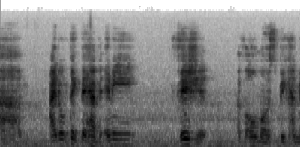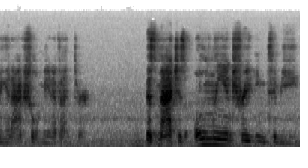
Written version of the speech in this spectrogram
Um, I don't think they have any vision of almost becoming an actual main eventer. This match is only intriguing to me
